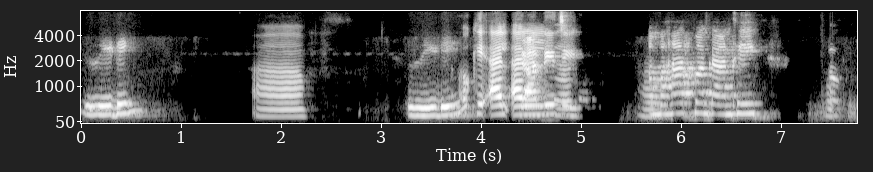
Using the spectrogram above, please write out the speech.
Reading. Uh, Reading. okay, I'll I'll Gandhiji. Uh, Mahatma Gandhi. okay.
